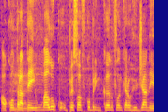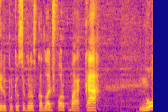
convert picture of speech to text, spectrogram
Aí eu contratei hum. um maluco, o pessoal ficou brincando, falando que era o Rio de Janeiro, porque o segurança fica do lado de fora com uma AK. No,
